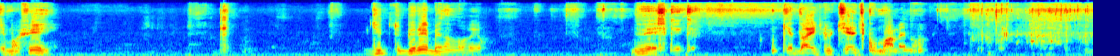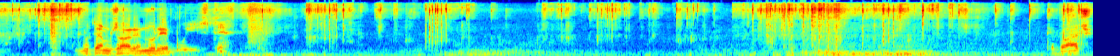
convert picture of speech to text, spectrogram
Тимофій. Дід тобі риби наловив. Дивись, скільки. Кидай ту цецьку мамину. Будем жарену рибу їсти. Ти бач?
